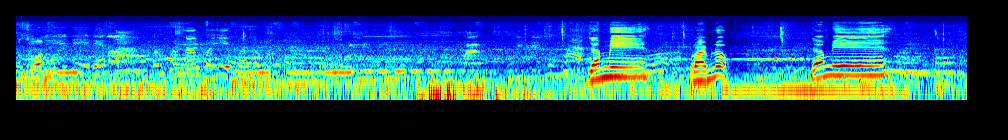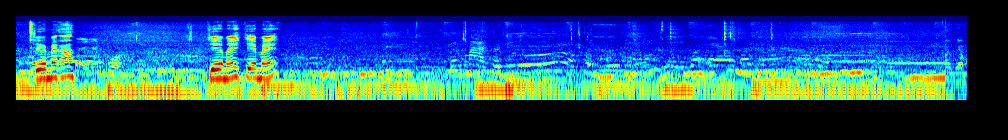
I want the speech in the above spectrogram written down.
มาสวนนี่ดีเด้ค่ะเพิ่นคนนั้นก็อีกคนนึง ยามีอร่อยไหมลูกยามีเจไหมคะใส่ยังบวกเจไหมเจไหมเพิ่นมาคนนี้คนนี้ดีกว่าแอลแล้วนะมันยัง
